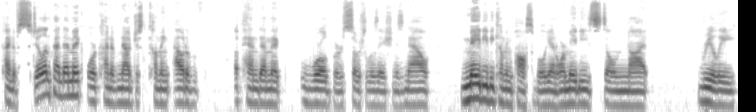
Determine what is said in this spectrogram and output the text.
kind of still in pandemic, or kind of now just coming out of a pandemic world where socialization is now maybe becoming possible again, or maybe still not really?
